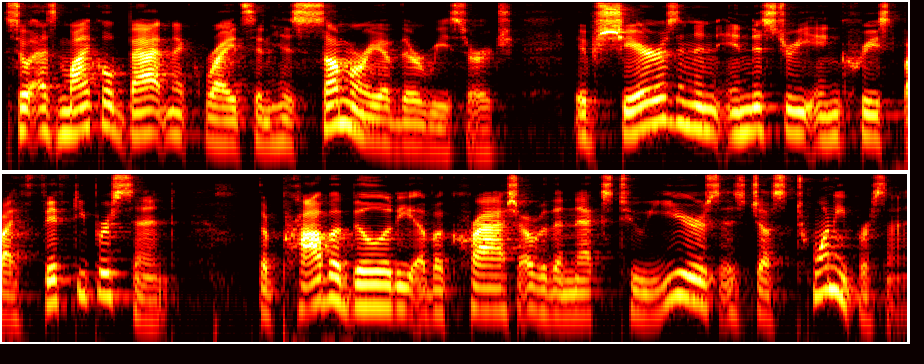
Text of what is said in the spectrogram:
So, as Michael Batnick writes in his summary of their research, if shares in an industry increased by 50%, the probability of a crash over the next two years is just 20%.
